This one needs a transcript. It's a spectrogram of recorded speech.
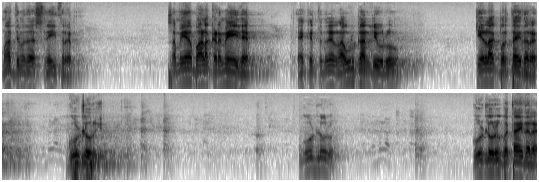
ಮಾಧ್ಯಮದ ಸ್ನೇಹಿತರೆ, ಸಮಯ ಭಾಳ ಕಡಿಮೆ ಇದೆ. ಯಾಕೆಂತಂದರೆ ರಾಹುಲ್ ಗಾಂಧಿಯವರು ಕೇರಳಕ್ಕೆ ಬರ್ತಾ ಇದ್ದಾರೆ. ಗೂಡ್ಲೂರಿಗೆ. ಗೂಡ್ಲೂರು. ಗೂಡ್ಲೂರಿಗೆ ಬರ್ತಾ ಇದ್ದಾರೆ.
